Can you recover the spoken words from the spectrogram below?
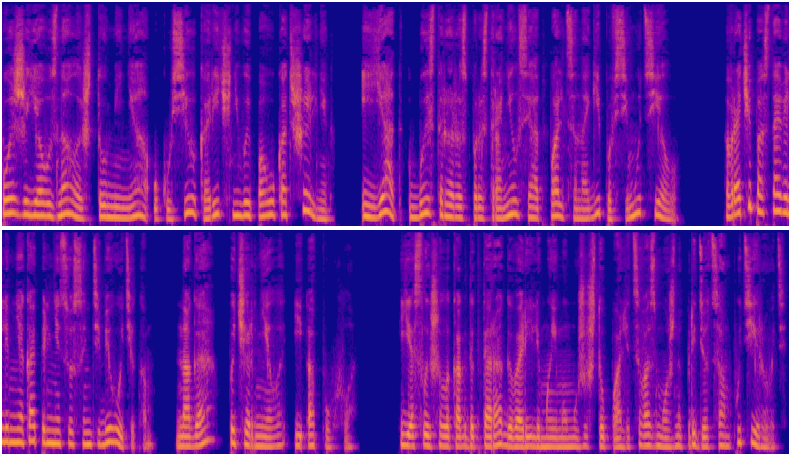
Позже я узнала, что меня укусил коричневый паук-отшельник, и яд быстро распространился от пальца ноги по всему телу. Врачи поставили мне капельницу с антибиотиком. Нога почернела и опухла. Я слышала, как доктора говорили моему мужу, что палец, возможно, придется ампутировать.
